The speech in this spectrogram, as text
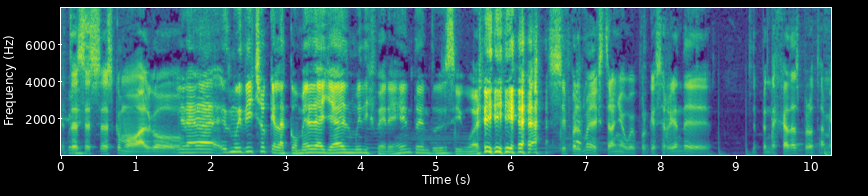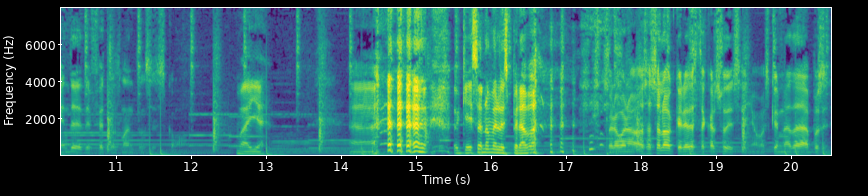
Entonces pues, es, es como algo... Mira, es muy dicho que la comedia ya es muy diferente, entonces igual. Sí, pero es muy extraño, güey, porque se ríen de, de pendejadas, pero también de, de fetos, ¿no? Entonces es como... Vaya. Ah, ok, eso no me lo esperaba. Pero bueno, o sea, solo quería destacar su diseño. Más que nada, pues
